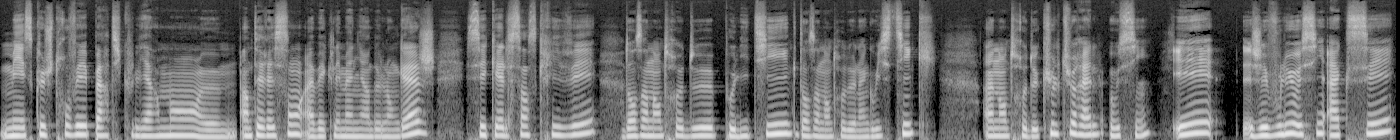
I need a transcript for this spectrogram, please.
Mais ce que je trouvais particulièrement euh, intéressant avec les manières de langage, c'est qu'elles s'inscrivaient dans un entre-deux politique, dans un entre-deux linguistique, un entre-deux culturel aussi. Et j'ai voulu aussi axer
